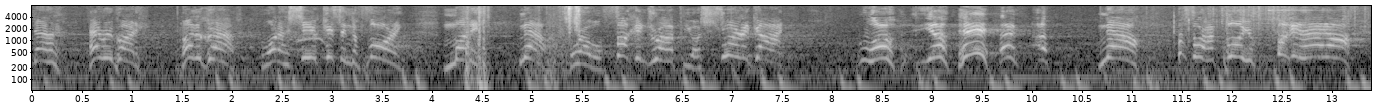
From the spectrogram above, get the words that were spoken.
Down! Everybody! On the ground! I want to see you kissing the flooring! Money! Now! Or I will fucking drop you! I swear to God! Whoa! Yeah! Hey! Uh, uh, now! Before I blow your fucking head off!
